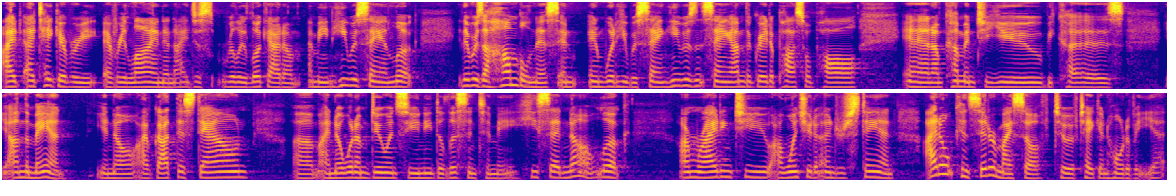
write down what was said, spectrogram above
I, I take every every line and I just really look at him. I mean, he was saying, "Look." There was a humbleness in, in what he was saying. He wasn't saying, I'm the great apostle Paul and I'm coming to you because yeah, I'm the man. You know, I've got this down. Um, I know what I'm doing, so you need to listen to me. He said, No, look, I'm writing to you. I want you to understand. I don't consider myself to have taken hold of it yet.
